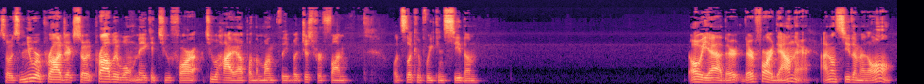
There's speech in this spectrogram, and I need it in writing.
so it's a newer project, so it probably won't make it too far, too high up on the monthly, but just for fun, let's look if we can see them. Oh yeah, they're they're far down there. I don't see them at all.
